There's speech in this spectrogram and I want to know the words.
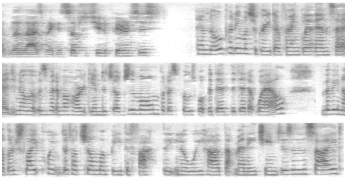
couple of lads making substitute appearances? Um, no, pretty much agreed everything Glenn said. You know, it was a bit of a hard game to judge them on, but I suppose what they did, they did it well. Maybe another slight point to touch on would be the fact that, you know, we had that many changes in the side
